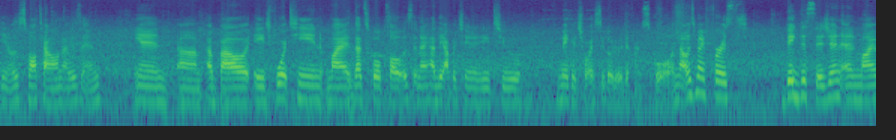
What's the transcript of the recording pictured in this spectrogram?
you know the small town I was in, and um, about age 14, my that school closed, and I had the opportunity to make a choice to go to a different school, and that was my first big decision and my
